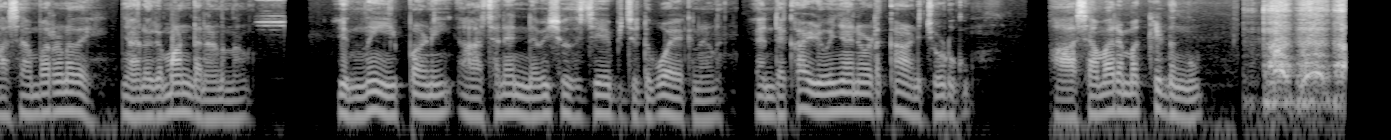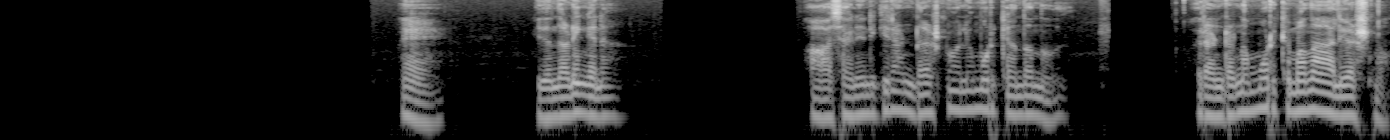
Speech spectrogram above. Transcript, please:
ആശാൻ പറയണതേ ഞാനൊരു മണ്ടനാണെന്നാണ്. ഇന്ന് ഈ പണി ആശാൻ എന്നെ വിശ്വസിച്ച് ഏൽപ്പിച്ചിട്ട് പോയേക്കനാണ് എന്റെ കഴിവ് ഞാനിവിടെ കാണിച്ചു കൊടുക്കും. ആശാൻ വരുമ്പോൾ കിടുങ്ങും. ഏ ഇതെന്താണ് ഇങ്ങനെ? ആശാൻ എനിക്ക് രണ്ട് കഷ്ണമല്ലേ മുറിക്കാൻ തന്നത്. രണ്ടെണ്ണം മുറിക്കുമ്പോൾ നാല് കഷ്ണം.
